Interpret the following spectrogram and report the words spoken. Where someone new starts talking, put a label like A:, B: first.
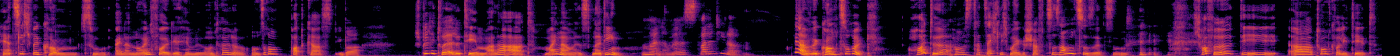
A: Herzlich willkommen zu einer neuen Folge Himmel und Hölle, unserem Podcast über spirituelle Themen aller Art. Mein Name ist Nadine.
B: Mein Name ist Valentina.
A: Ja, willkommen zurück. Heute haben wir es tatsächlich mal geschafft, zusammenzusitzen. Ich hoffe, die äh, Tonqualität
